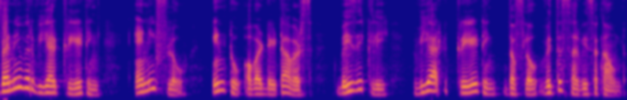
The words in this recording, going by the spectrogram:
Whenever we are creating any flow into our Dataverse, basically we are creating the flow with the service account.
